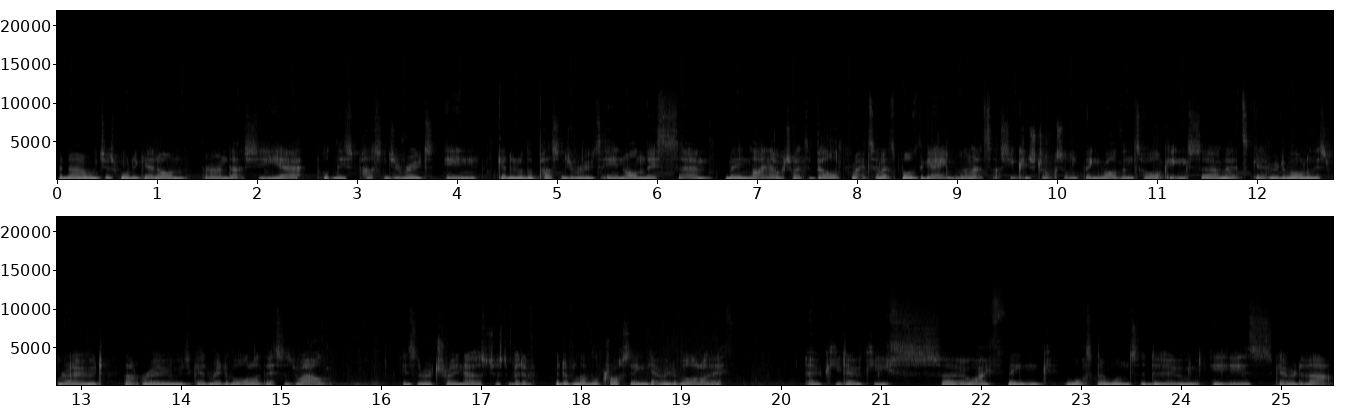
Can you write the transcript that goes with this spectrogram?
For now, we just want to get on and actually uh, put this passenger route in, get another passenger route in on this um, main line that we're trying to build. Right, so let's pause the game and let's actually construct something rather than talking. So let's get rid of all of this road, that road, get rid of all of this as well. Is there a train? No, it's just a bit of bit of level crossing. Get rid of all of this. Okie dokie. So I think what I want to do is get rid of that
